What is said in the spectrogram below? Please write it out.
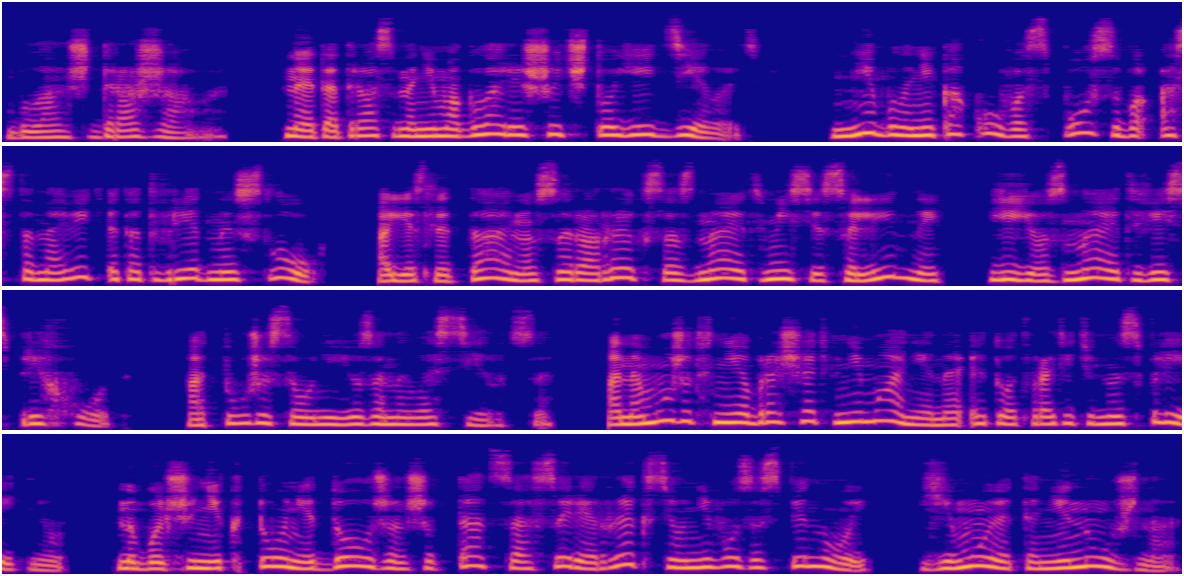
Бланш дрожала. На этот раз она не могла решить, что ей делать. Не было никакого способа остановить этот вредный слух, а если тайну сыра Рекса знает миссис Линной, ее знает весь приход. От ужаса у нее заныло сердце. Она может не обращать внимания на эту отвратительную сплетню, но больше никто не должен шептаться о сэре Рексе у него за спиной. Ему это не нужно.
